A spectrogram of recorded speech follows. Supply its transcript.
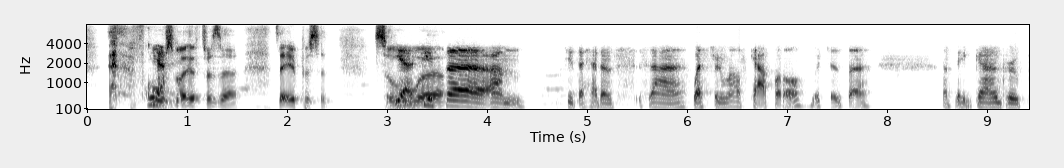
of course, yeah. after the the episode. So yeah, she's uh, the um she's the head of uh, Western Wealth Capital, which is a a big uh, group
